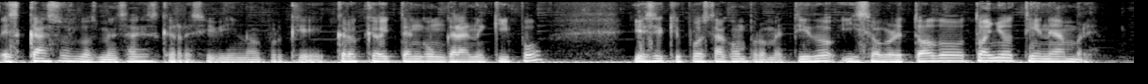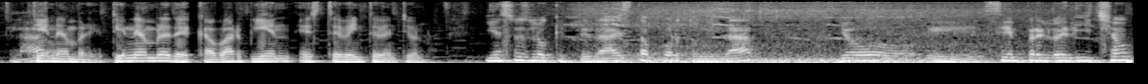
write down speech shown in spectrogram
escasos los mensajes que recibí, ¿no? Porque creo que hoy tengo un gran equipo y ese equipo está comprometido y sobre todo Toño tiene hambre, claro. tiene hambre, tiene hambre de acabar bien este 2021. Y eso es lo que te da esta oportunidad. Yo eh, siempre lo he dicho,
